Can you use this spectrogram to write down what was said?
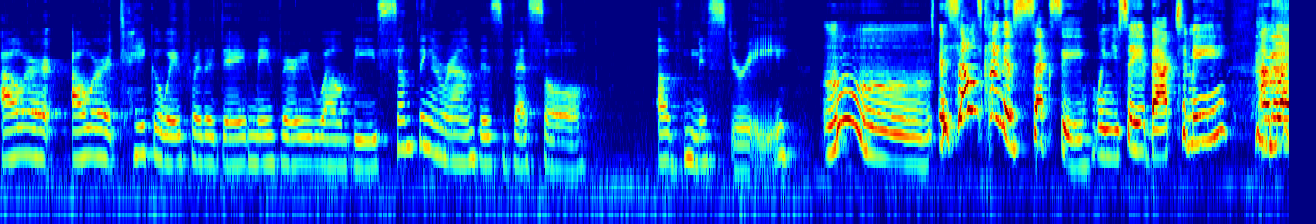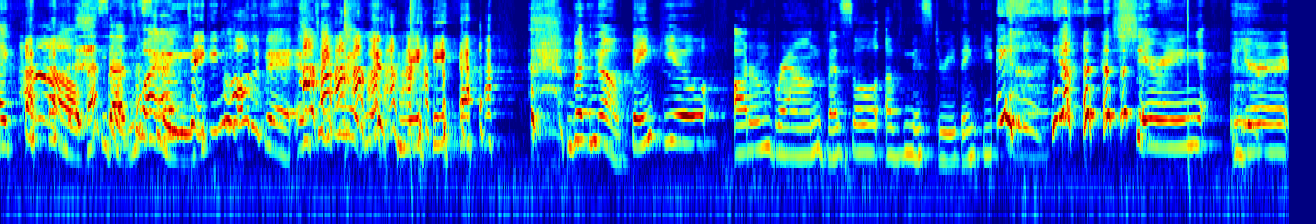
our our takeaway for the day may very well be something around this vessel of mystery. Mm, it sounds kind of sexy when you say it back to me. I'm like, oh, that's, that's why I'm taking hold of it and taking it with me. but no, thank you, Autumn Brown, vessel of mystery. Thank you. Sharing your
